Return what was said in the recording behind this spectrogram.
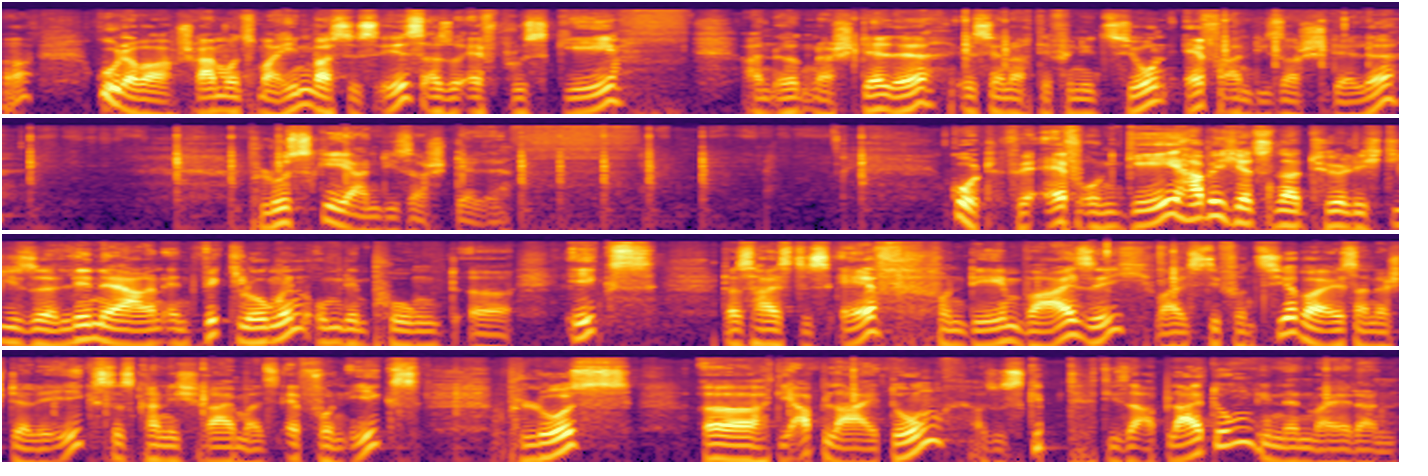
Ja, gut, aber schreiben wir uns mal hin, was es ist. Also f plus g an irgendeiner Stelle ist ja nach Definition f an dieser Stelle plus g an dieser Stelle. Gut, für f und g habe ich jetzt natürlich diese linearen Entwicklungen um den Punkt äh, x. Das heißt, das f, von dem weiß ich, weil es differenzierbar ist an der Stelle x, das kann ich schreiben als f von x plus äh, die Ableitung. Also es gibt diese Ableitung, die nennen wir ja dann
